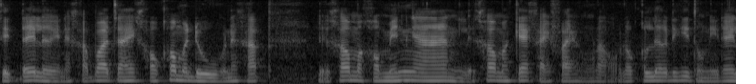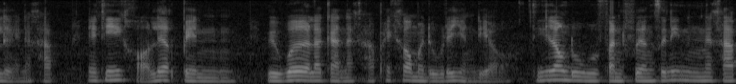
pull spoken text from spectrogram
สิทธิ์ได้เลยนะครับ ว่าจะให้เขาเข้ามาดูนะครับ หรือเข้ามาคอมเมนต์งาน หรือเข้ามาแก้ไขไฟล์ของเรา เราก็เลือกได้ที่ตรงนี้ได้เลยนะครับ ในที่นี้ขอเลือกเป็น viewer แล้วกันนะครับ ให้เข้ามาดูได้อย่างเดียว ทีนี้ลองดูฟันเฟืองสักนิดนึงนะครับ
